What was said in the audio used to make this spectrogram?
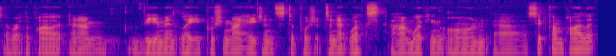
So I wrote the pilot and I'm vehemently pushing my agents to push it to networks. I'm working on a sitcom pilot,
